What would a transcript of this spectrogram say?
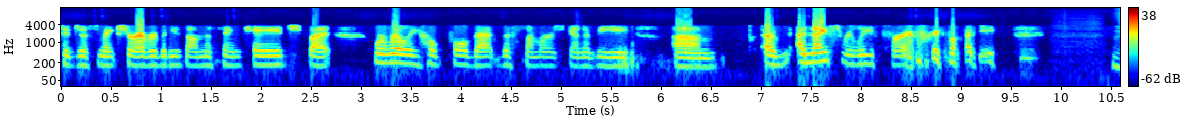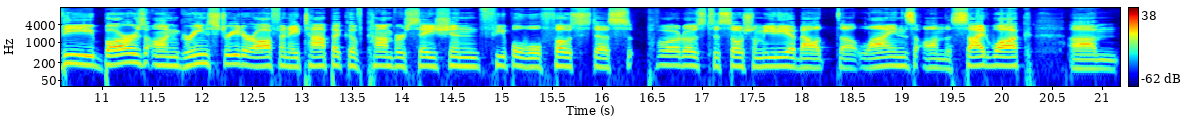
to just make sure everybody's on the same page. But we're really hopeful that this summer is going to be um, a, a nice relief for everybody the bars on Green Street are often a topic of conversation. People will post uh, photos to social media about uh, lines on the sidewalk. Um,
